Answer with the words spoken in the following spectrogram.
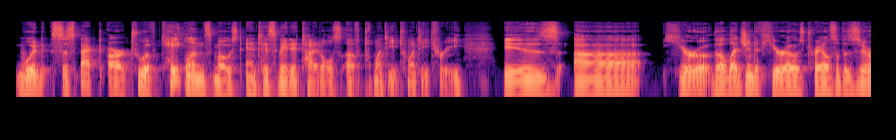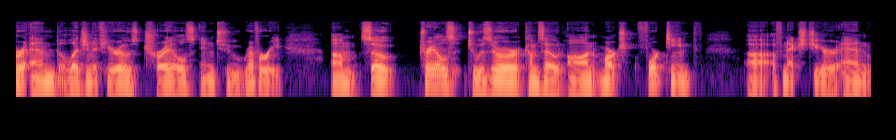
would suspect are two of Caitlin's most anticipated titles of 2023 is uh, Hero, The Legend of Heroes, Trails of Azure, and The Legend of Heroes, Trails into Reverie. Um, so Trails to Azure comes out on March 14th uh, of next year, and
